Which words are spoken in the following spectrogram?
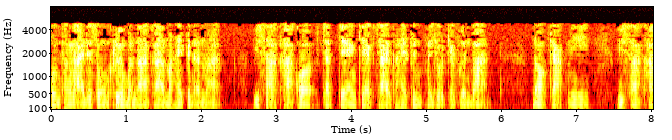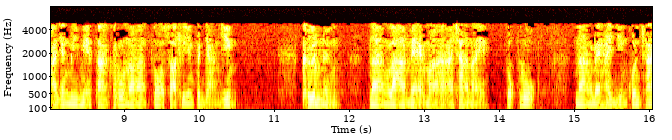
คนทั้งหลายได้ส่งเครื่องบรรณาการมาให้เป็นอันมาก วิสาขาก็จัดแจงแจกจ่ายไปให้เป็นประโยชน์แก่เพื่อนบ้าน นอกจากนี้ วิสาขายังมีเมตตากรุณาต่อสัตว์เลี้ยงเป็นอย่างยิ่ง คืนหนึ่ง นางลาแม่ม้าอาชาในตกลูก นางได้ให้หญิงคนใช้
